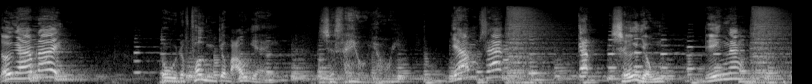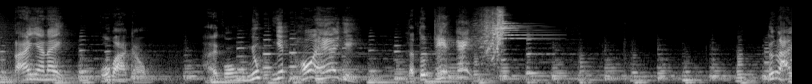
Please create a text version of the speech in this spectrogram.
từ ngày hôm nay tôi đã phân cho bảo vệ sẽ theo dõi giám sát cách sử dụng điện năng. Tại nhà này của ba cậu hãy con nhúc nhích hó hé gì là tôi triệt ngay. Đứng lại.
